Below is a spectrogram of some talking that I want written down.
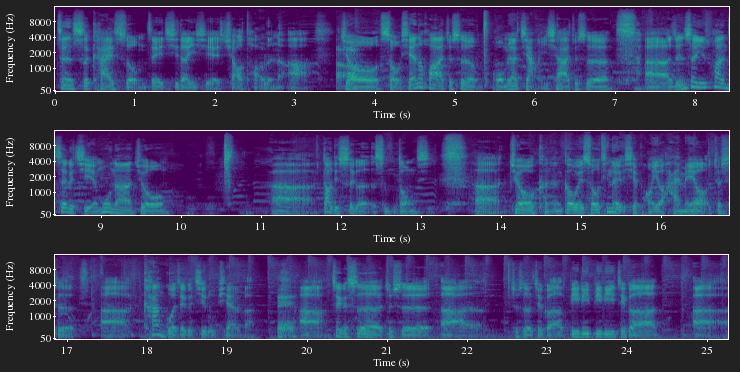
正式开始我们这一期的一些小讨论了啊。就首先的话，就是我们要讲一下，就是呃，《人生一串》这个节目呢，就呃，到底是个什么东西？呃，就可能各位收听的有些朋友还没有就是呃看过这个纪录片吧。对啊，这个是就是呃，就是这个哔哩哔哩这个呃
